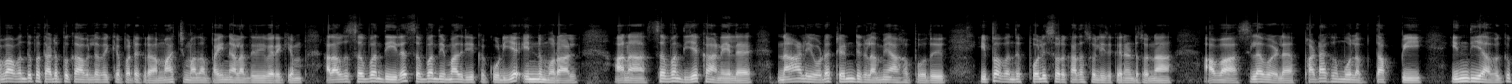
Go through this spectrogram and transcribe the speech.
அவ வந்து இப்போ தடுப்பு காவலில் வைக்கப்பட்டிருக்கிறா. மார்ச் மாதம் பதினாலாம் தேதி வரைக்கும். அதாவது செவ்வந்தியில் செவ்வந்தி மாதிரி இருக்கக்கூடிய இன்னும் ஒரு ஆள். ஆனால் செவ்வந்தியை காணையில் நாளையோட ரெண்டு கிழமை ஆக போகுது. இப்போ வந்து போலீஸ் ஒரு கதை சொல்லியிருக்கிறேன்னு சொன்னால் அவ சில வேளை படகு மூலம் தப்பி இந்தியாவுக்கு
